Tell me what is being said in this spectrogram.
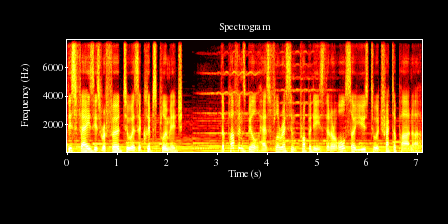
This phase is referred to as eclipse plumage. The puffin's bill has fluorescent properties that are also used to attract a partner.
